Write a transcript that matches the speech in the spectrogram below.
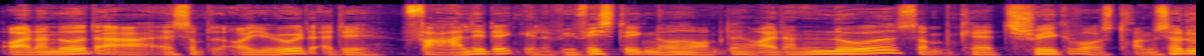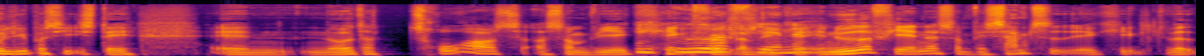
og er der noget, der altså, og i øvrigt er det farligt, ikke? eller vi vidste ikke noget om det, og er der noget, som kan trigge vores drømme, så er det jo lige præcis det. En, noget, der tror os, og som vi ikke en helt føler, vi kan. En yderfjende, som vi samtidig ikke helt ved,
